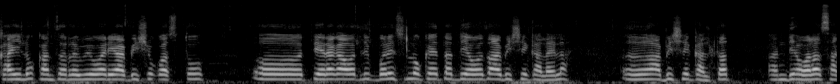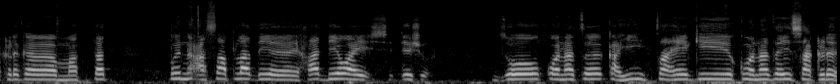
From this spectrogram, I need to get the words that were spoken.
काही लोकांचा रविवारी अभिषेक असतो तेरा गावातली बरेच लोक येतात देवाचा अभिषेक घालायला. अभिषेक घालतात आणि देवाला साकडं का मागतात. पण असा आपला दे हा देव आहे सिद्धेश्वर. जो कोणाचं काही आहे की कोणाचंही साकडं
